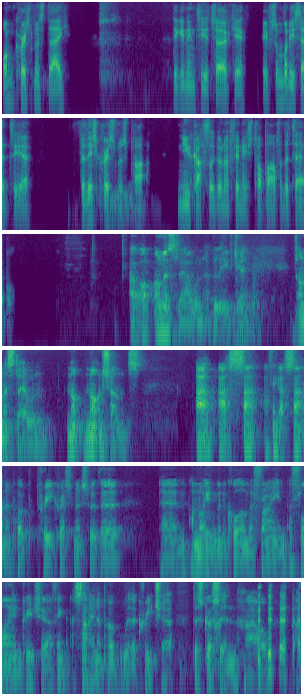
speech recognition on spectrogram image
on Christmas Day, digging into your turkey, if somebody said to you, for this Christmas, Pat, Newcastle are going to finish top half of the table? I- I- honestly, I wouldn't have believed you. Honestly, I wouldn't. Not not a chance. I, I sat. I think I sat in a pub pre-Christmas with a. Um, I'm not even going to call him a flying a flying creature. I think I sat in a pub with a creature discussing how I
